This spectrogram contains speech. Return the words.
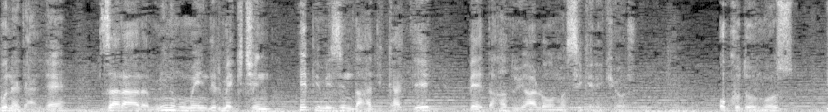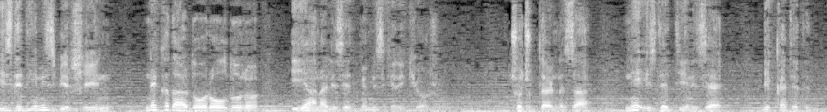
Bu nedenle zararı minimuma indirmek için hepimizin daha dikkatli ve daha duyarlı olması gerekiyor. Okuduğumuz, izlediğimiz bir şeyin ne kadar doğru olduğunu iyi analiz etmemiz gerekiyor. Çocuklarınıza ne izlettiğinize dikkat edin.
